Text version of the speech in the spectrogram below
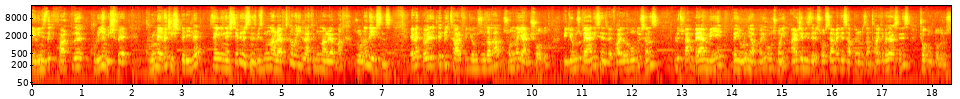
evinizdeki farklı kuru yemiş ve kuru meyve çeşitleriyle zenginleştirebilirsiniz. Biz bunlarla yaptık ama illaki bunlarla yapmak zorunda değilsiniz. Evet böylelikle bir tarif videomuzun daha sonuna gelmiş olduk. Videomuzu beğendiyseniz ve faydalı bulduysanız lütfen beğenmeyi ve yorum yapmayı unutmayın. Ayrıca bizleri sosyal medya hesaplarımızdan takip ederseniz çok mutlu oluruz.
